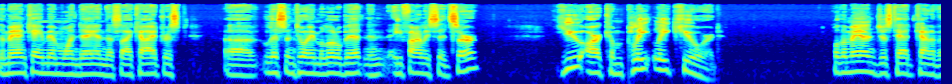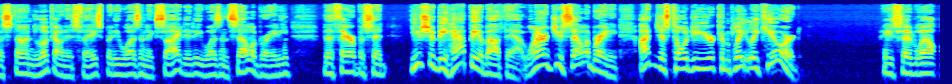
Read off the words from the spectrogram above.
the man came in one day and the psychiatrist uh, listened to him a little bit and he finally said, Sir, you are completely cured. Well, the man just had kind of a stunned look on his face, but he wasn't excited. He wasn't celebrating. The therapist said, you should be happy about that. Why aren't you celebrating? I just told you you're completely cured. He said, Well,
